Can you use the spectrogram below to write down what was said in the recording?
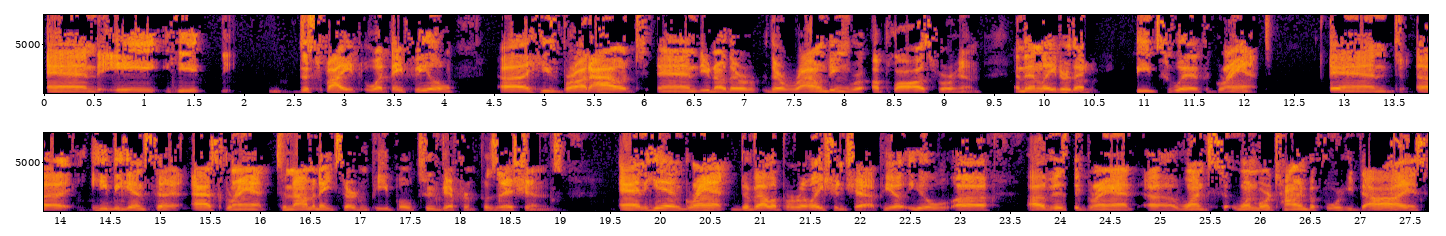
And he, he, despite what they feel, uh, he's brought out and, you know, they're, they're rounding r- applause for him. And then later that meets with Grant and uh, he begins to ask Grant to nominate certain people to different positions. And he and Grant develop a relationship. He'll, he'll uh, uh, visit Grant uh, once, one more time before he dies.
